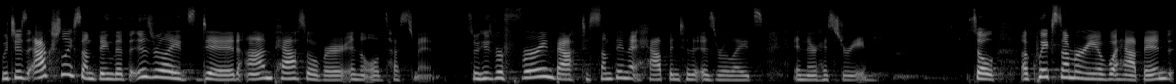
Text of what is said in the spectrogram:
which is actually something that the Israelites did on Passover in the Old Testament. So he's referring back to something that happened to the Israelites in their history. So, a quick summary of what happened.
